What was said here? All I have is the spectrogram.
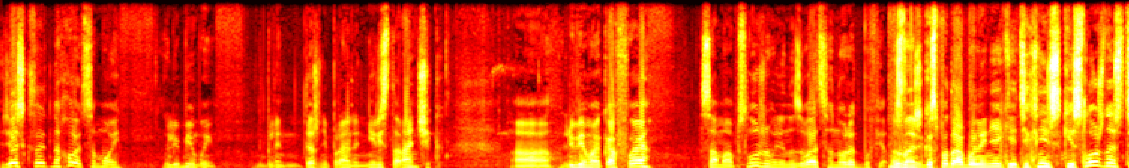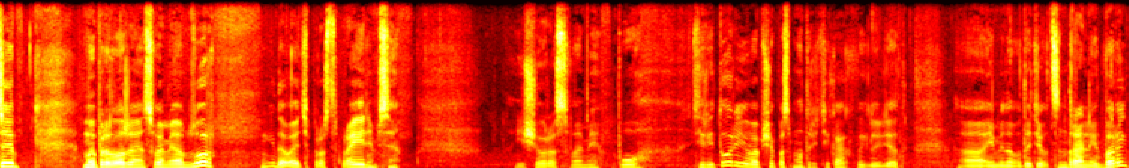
Здесь, кстати, находится мой любимый, блин, даже неправильно, не ресторанчик, а любимое кафе, самообслуживание, называется Норед Буфет. Значит, господа, были некие технические сложности. Мы продолжаем с вами обзор. И давайте просто проедемся еще раз с вами по территории. Вообще посмотрите, как выглядят а, именно вот эти вот центральные дворы.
